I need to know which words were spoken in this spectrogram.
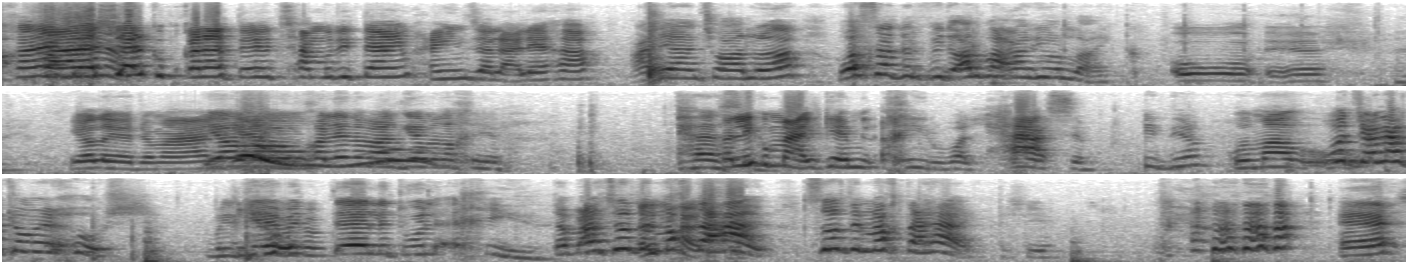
قناتي أنا. فاشتركوا بقناة حمودي تايم. حينزل عليها. عليها إن شاء الله. وصل الفيديو 4 مليون like. و آه، يلا يا جماعة. يلا وخلينا مع ال game الأخير. حاسم. خليكم مع الجيم الأخير والحاسم. وما رجعنا لكم الوحوش بالجيم الثالث والأخير. طبعا صورة المقطع. هاي. صورة المقطع هاي. إيش؟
